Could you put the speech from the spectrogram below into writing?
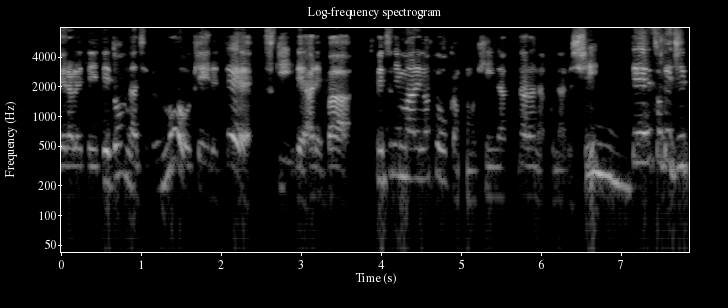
げられていて、どんな自分も受け入れて好きであれば、別に周りの評価も気にならなくなるし、で、それ自分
